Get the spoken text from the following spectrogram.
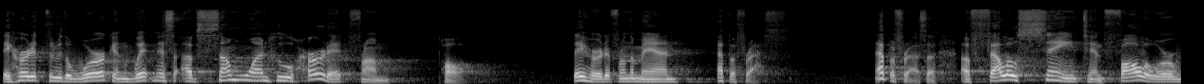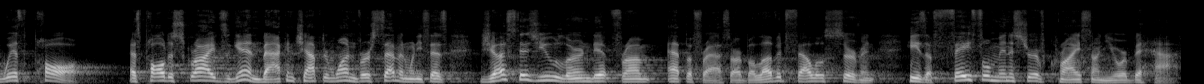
They heard it through the work and witness of someone who heard it from Paul. They heard it from the man Epaphras. Epaphras, a, a fellow saint and follower with Paul as Paul describes again back in chapter 1, verse 7, when he says, Just as you learned it from Epaphras, our beloved fellow servant, he's a faithful minister of Christ on your behalf.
